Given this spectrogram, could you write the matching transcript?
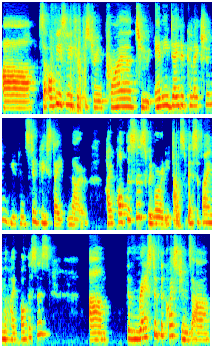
Uh, so obviously if you're registering prior to any data collection, you can simply state no. Hypothesis, we've already done specifying the hypothesis. Um, the rest of the questions are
